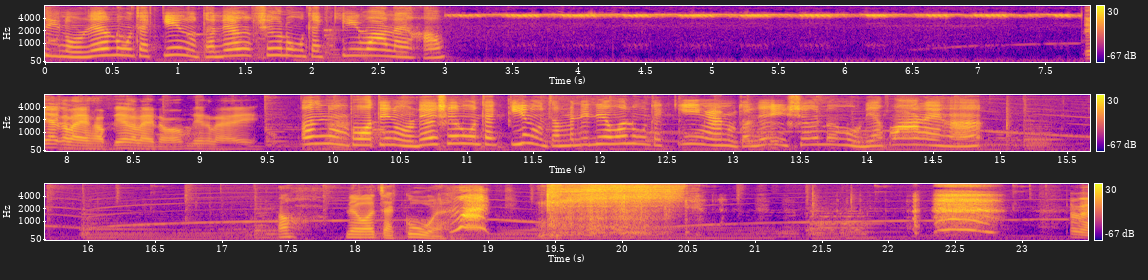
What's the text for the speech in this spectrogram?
ติหนูเรียกลุงแจ็คกี้หนูจะเรียกชื่อลุงแจ็คกี้ว่าอะไรครับ เรียกอะไรครับเรียกอะไรน้องเรียกอะไร ตอนหนูปกติหนูเรียกชื่อลุงแจ็คกี้หนูจะไม่ได้เรียกว่าลุงแจ็คกี้ไงหนูจะเรียกอีกชื่อหนึ่งหนูเรียกว่าอะไรฮะเอ้าเรียกว่าแจ็คกู้ไงใช่ไหม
